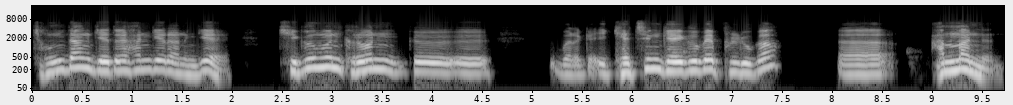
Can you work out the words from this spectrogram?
정당 제도의 한계라는 게 지금은 그런 그 뭐랄까 이 계층 계급의 분류가 어, 안 맞는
